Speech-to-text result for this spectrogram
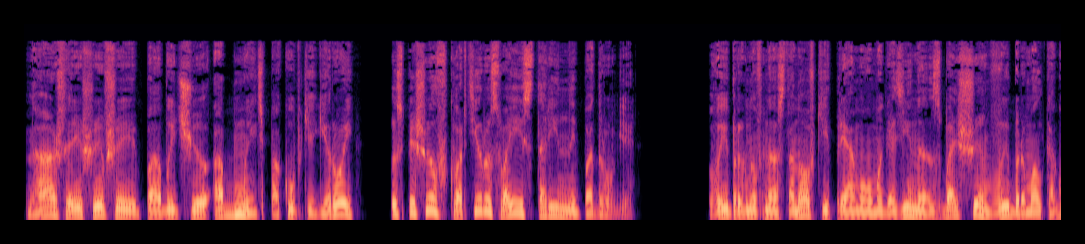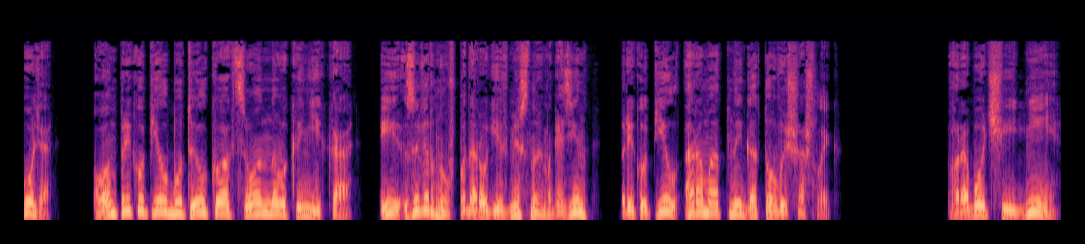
наш, решивший по обычаю обмыть покупки герой, поспешил в квартиру своей старинной подруги. Выпрыгнув на остановке прямо у магазина с большим выбором алкоголя, он прикупил бутылку акционного коньяка и, завернув по дороге в мясной магазин, прикупил ароматный готовый шашлык. В рабочие дни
